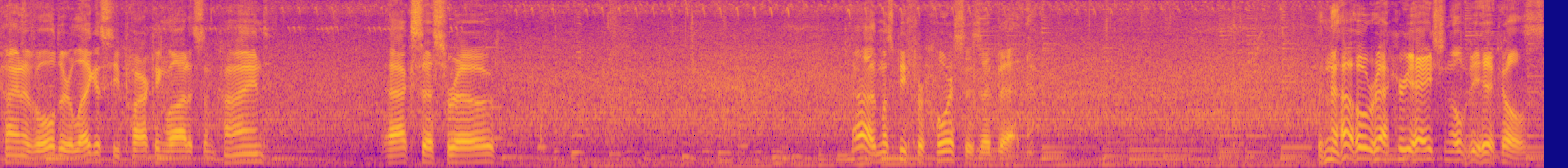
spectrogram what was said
kind of older legacy parking lot of some kind. Access road. Oh, it must be for horses, I bet. No recreational vehicles.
